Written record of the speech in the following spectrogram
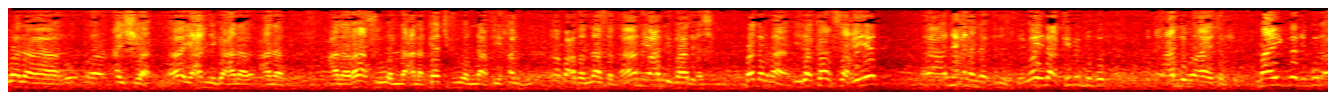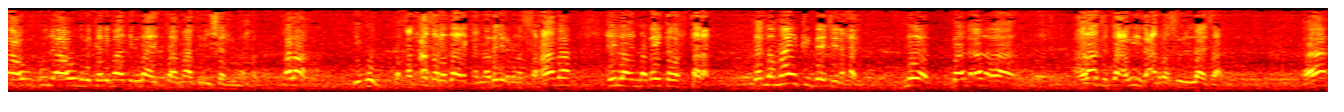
ولا أشياء. يعلق على على على رأسه ولا على كتفه ولا في حلبه بعض الناس الآن يعلق هذه الأشياء. بدل ما إذا كان صغير آه نحن نقول وإذا كبر نقول نعلمه آية الحب ما يقدر يقول أقول أعوذ بكلمات الله التامات من شر ما خلق. خلاص يقول. فقد حصل ذلك أن رجل من الصحابة قيل إن بيته احترق. قال له ما يمكن بيتي ينحرق. ليه؟ قال أنا قرأت تعويذ عن رسول الله صلى الله عليه وسلم. ها؟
